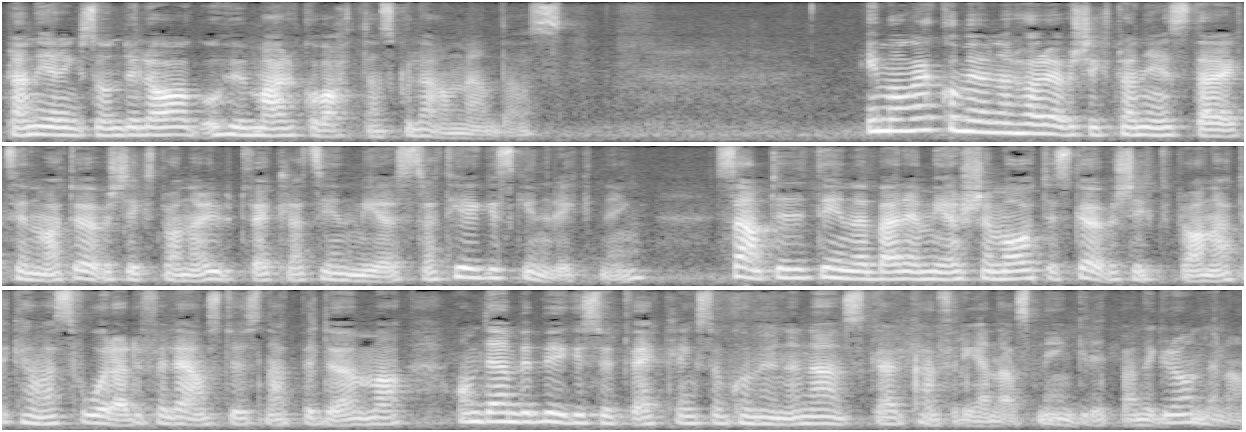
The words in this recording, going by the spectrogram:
planeringsunderlag och hur mark och vatten skulle användas. I många kommuner har översiktsplaneringen stärkts genom att översiktsplaner utvecklats i en mer strategisk inriktning. Samtidigt innebär en mer schematisk översiktsplan att det kan vara svårare för Länsstyrelsen att bedöma om den bebyggelseutveckling som kommunen önskar kan förenas med ingripandegrunderna.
